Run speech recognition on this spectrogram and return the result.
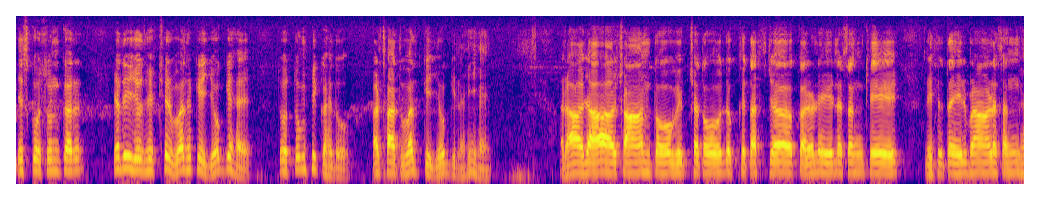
इसको सुनकर यदि युधिष्ठिर वध के योग्य है तो तुम ही कह दो, अर्थात वध के योग्य नहीं है। राजा शांतो वीक्षतो दुखित कर्णे न संख्ये निशितर्बाण संघ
